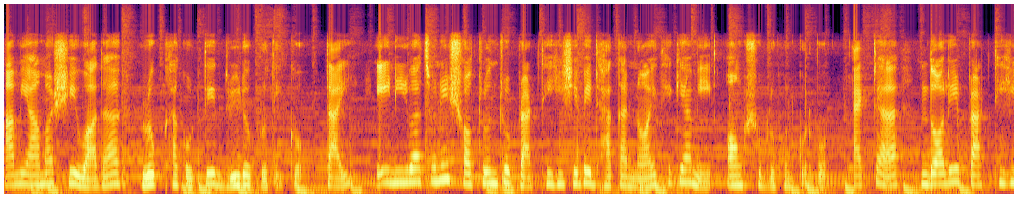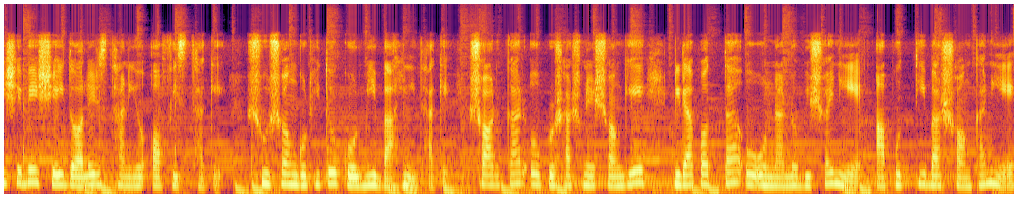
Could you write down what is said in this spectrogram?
আমি আমার সেই ওয়াদা রক্ষা করতে দৃঢ় প্রতিজ্ঞ। তাই এই নির্বাচনে স্বতন্ত্র প্রার্থী হিসেবে ঢাকা নয় থেকে আমি অংশগ্রহণ করব। একটা দলের প্রার্থী হিসেবে সেই দলের স্থানীয় অফিস থাকে, সুসংগঠিত কর্মী বাহিনী থাকে। সরকার ও প্রশাসনের সঙ্গে নিরাপত্তা ও অন্যান্য বিষয় নিয়ে আপত্তি বা শঙ্কা নিয়ে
